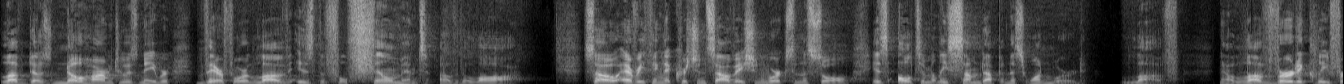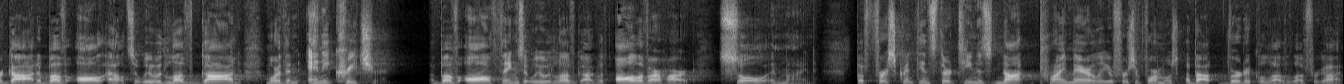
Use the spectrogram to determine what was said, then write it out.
Love does no harm to his neighbor, therefore, love is the fulfillment of the law. So, everything that Christian salvation works in the soul is ultimately summed up in this one word love. Now, love vertically for God above all else, that we would love God more than any creature, above all things, that we would love God with all of our heart, soul, and mind. But 1 Corinthians 13 is not primarily, or first and foremost, about vertical love, love for God.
